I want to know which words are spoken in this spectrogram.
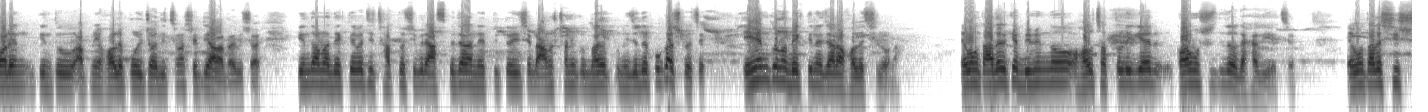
করেন, কিন্তু আপনি হলে পরিচয় দিচ্ছেন না, সেটি আলাদা বিষয়। কিন্তু আমরা দেখতে পেয়েছি ছাত্র শিবিরে আজকে যারা নেতৃত্ব হিসেবে আনুষ্ঠানিকভাবে নিজেদের প্রকাশ করেছে, এহেন কোনো ব্যক্তি নেই যারা হলে ছিল না। এবং তাদেরকে বিভিন্ন হল ছাত্রলীগের কর্মসূচিতেও দেখা দিয়েছে। এবং তাদের শীর্ষ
